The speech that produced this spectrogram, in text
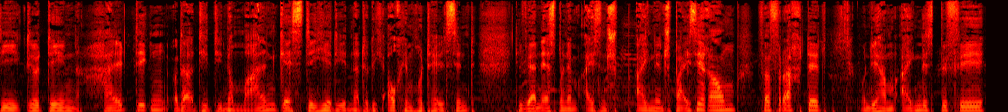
die glutenhaltigen oder die, die normalen Gäste hier, die natürlich auch im Hotel sind, die werden erstmal im eigenen Speiseraum verfrachtet und die haben ein eigenes Buffet,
